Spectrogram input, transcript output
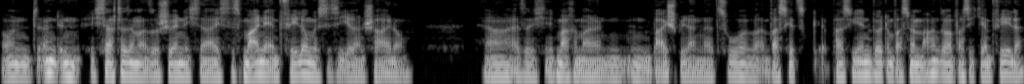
Und, und ich sage das immer so schön, ich sage, es ist meine Empfehlung, es ist ihre Entscheidung. Ja, also ich, ich mache mal ein, ein Beispiel dann dazu, was jetzt passieren wird und was wir machen sollen, was ich empfehle.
